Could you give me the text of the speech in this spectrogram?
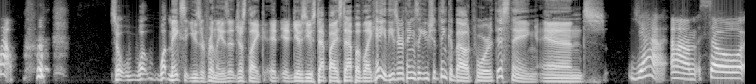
wow. so what what makes it user friendly? Is it just like it, it gives you step by step of like, hey, these are things that you should think about for this thing and yeah. Um so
